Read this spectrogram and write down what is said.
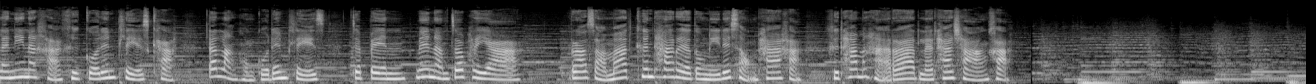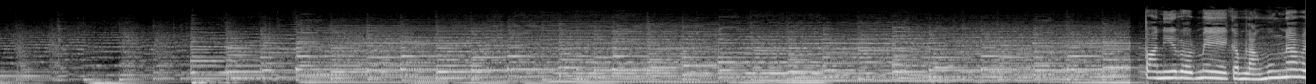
และนี่นะคะคือ Golden Place ค่ะ ด้านหลังของ Golden Place จะเป็นแม่น้ำเจ้าพระยา เราสามารถขึ้นท่าเรือตรงนี้ได้ 2 ท่าค่ะ คือท่ามหาราชและท่าช้างค่ะตอนนี้รถเมย์กำลังมุ่งหน้าไป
